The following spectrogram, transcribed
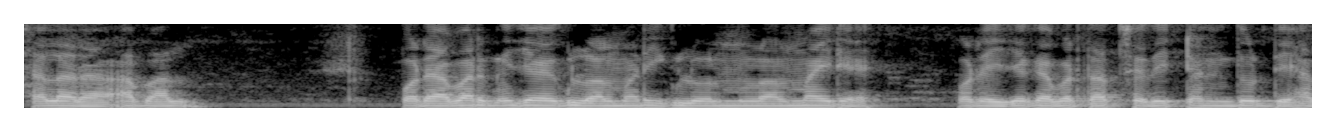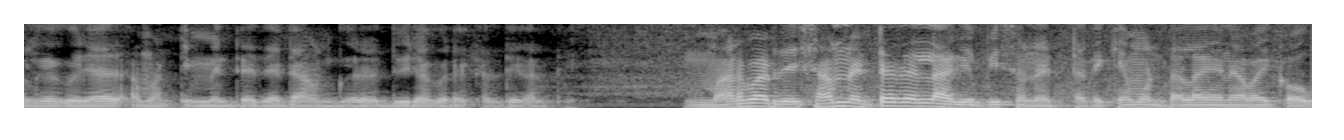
শালারা আবাল। পরে আবার এই জায়গায় গ্লোয়াল মারি, গ্লোয়াল মুলাল মাইরে। পরে এই জায়গায় আবার তার সাথে একটু দৌড় দিয়ে হালকা করে আমার টিমমেটরা যায় ডাউন করে দুইটা করে খেলতে খেলতে। মারবার যে সামনেরটারে লাগে, পিছনেরটারে, কেমনটা লাগে না ভাই কও?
